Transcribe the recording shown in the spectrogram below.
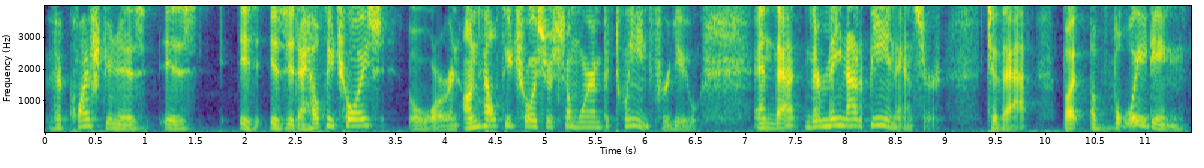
The question is, is, is, is it a healthy choice or an unhealthy choice or somewhere in between for you? And that there may not be an answer to that. But avoiding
